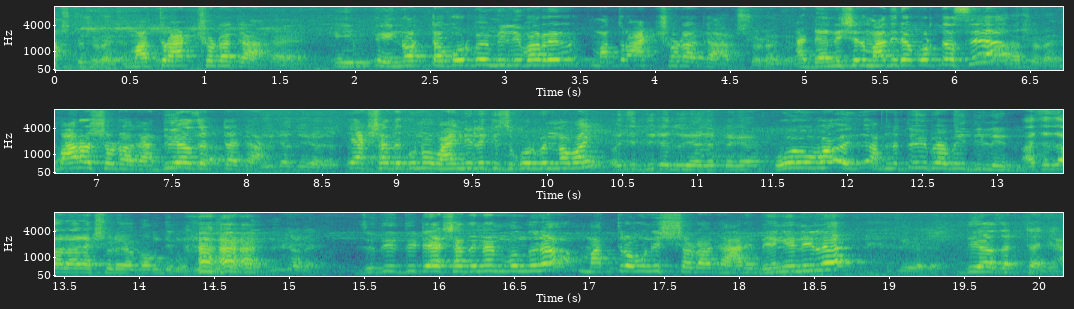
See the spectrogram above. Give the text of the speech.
800 টাকা। মাত্র আটশো টাকা? হ্যাঁ। এই এই নটটা পড়বে মিলিবারের মাত্র আটশো টাকা। 800 টাকা। আর ড্যানিশের মাদিরা পড়তেছে 1200 টাকা। বারোশো টাকা দুই হাজার টাকা। দুইটা 2000 একসাথে কোনো ভাই নিলে কিছু করবেন না ভাই? ওই যে দুইটা 2000 টাকা। ও ভাই, আপনি তো এইভাবেই দিলেন। আচ্ছা আর 100 টাকা কম দিব। দুইটা যদি দুইটা একসাথে নেন বন্ধুরা মাত্র উনিশশো টাকা। আর ভেঙে নিলে 2000 দুই হাজার টাকা।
